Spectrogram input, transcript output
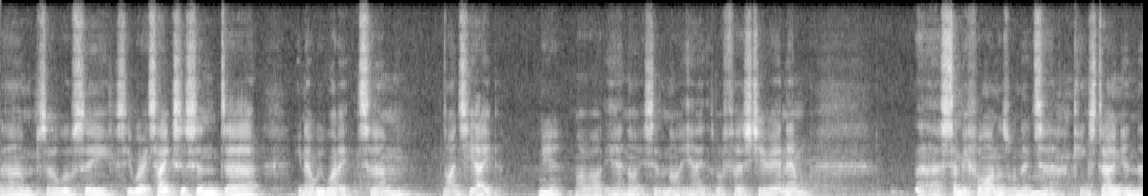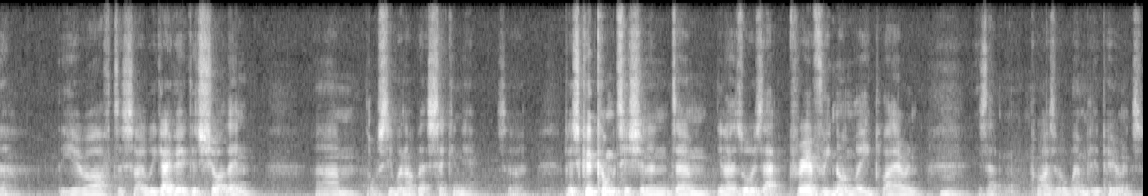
Um, so we'll see see where it takes us. And uh, you know, we won it um, 98. yeah, Am I right? Yeah, 97, 98. It was my first year, here. and then uh, semi-finals won it to Kingstonian the the year after. So we gave it a good shot then. Um, obviously went up that second year. So, but it's good competition, and um, you know, there's always that for every non-league player, and Mm. there's that prize of a Wembley appearance.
